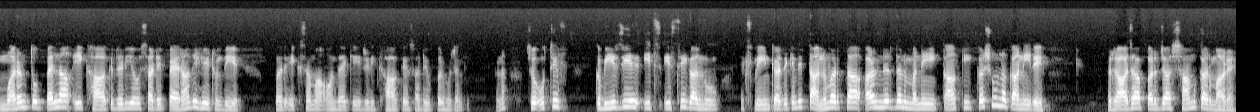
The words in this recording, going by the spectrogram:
ਮਰਨ ਤੋਂ ਪਹਿਲਾਂ ਇਹ ਖਾਕ ਜਿਹੜੀ ਉਹ ਸਾਡੇ ਪੈਰਾਂ ਦੇ ਹੇਠ ਹੁੰਦੀ ਹੈ ਪਰ ਇੱਕ ਸਮਾਂ ਆਉਂਦਾ ਹੈ ਕਿ ਜਿਹੜੀ ਖਾਕ ਹੈ ਸਾਡੇ ਉੱਪਰ ਹੋ ਜਾਂਦੀ ਹੈ ਨਾ ਸੋ ਉੱਥੇ ਕਬੀਰ ਜੀ ਇਸ, ਇਸੇ ਗੱਲ ਨੂੰ ਐਕਸਪਲੇਨ ਕਰਦੇ, ਕਹਿੰਦੇ, ਧਨ ਵਰਤਾ ਅਨਿਰਦਨ ਮਨੀ, ਤਾਂ ਕਿ ਕਸ਼ੂ ਨ ਕਾਨੀ ਰੇ। ਰਾਜਾ ਪਰਜਾ ਸਮ ਕਰ ਮਾਰੇ।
